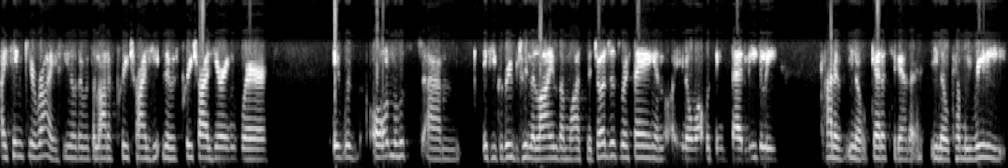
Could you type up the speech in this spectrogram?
I think you're right. You know, there was a lot of pre-trial, he- there was pre-trial hearings where it was almost, um, if you could read between the lines on what the judges were saying and, you know, what was being said legally, kind of, you know, get it together. You know, can we really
